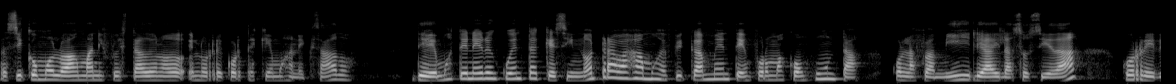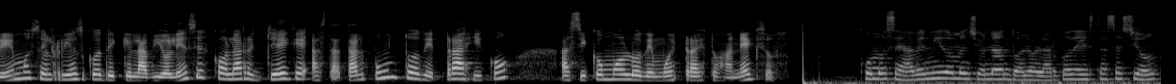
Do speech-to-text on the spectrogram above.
así como lo han manifestado en, los recortes que hemos anexado. Debemos tener en cuenta que si no trabajamos eficazmente en forma conjunta con la familia y la sociedad, correremos el riesgo de que la violencia escolar llegue hasta tal punto de trágico, así como lo demuestra estos anexos. Como se ha venido mencionando a lo largo de esta sesión,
